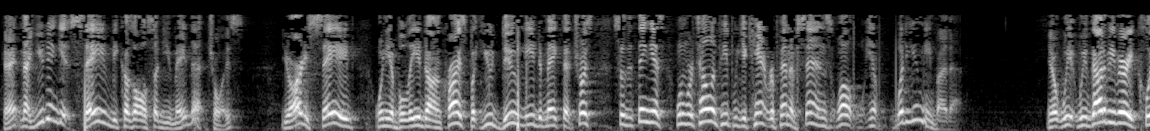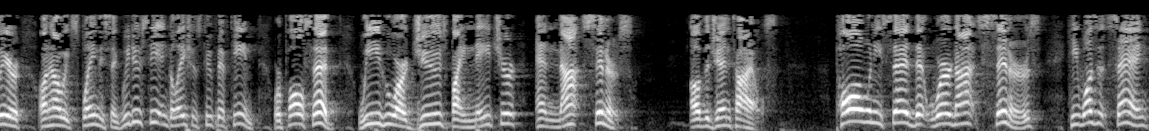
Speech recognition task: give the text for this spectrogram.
Okay? Now, you didn't get saved because all of a sudden you made that choice. You're already saved when you believed on Christ, but you do need to make that choice. So the thing is, when we're telling people you can't repent of sins, well, you know, what do you mean by that? You know, we, we've got to be very clear on how we explain these things. We do see it in Galatians 2.15 where Paul said, we who are Jews by nature and not sinners of the Gentiles. Paul, when he said that we're not sinners, he wasn't saying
